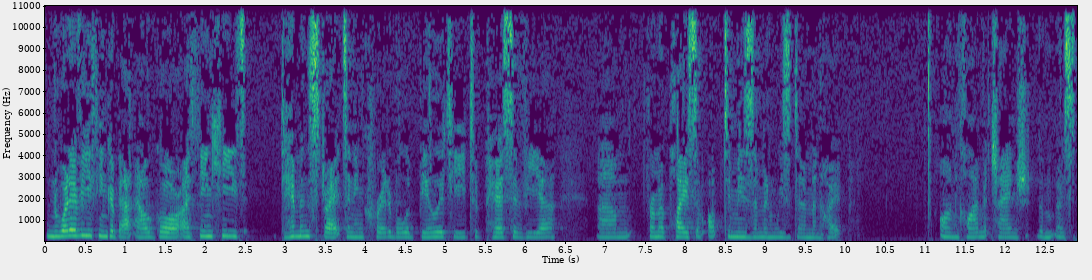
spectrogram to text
whatever you think about Al Gore, I think he demonstrates an incredible ability to persevere um, from a place of optimism and wisdom and hope on climate change, the most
